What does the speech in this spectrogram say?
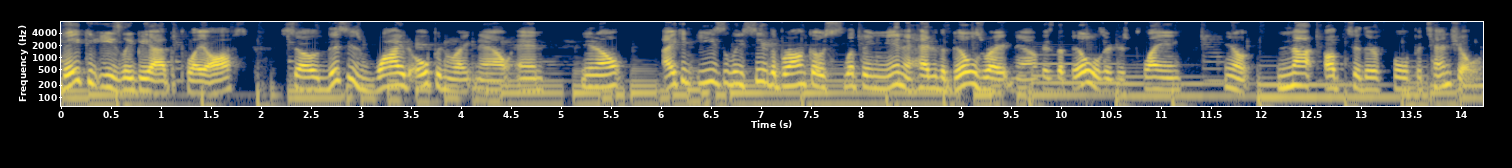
they could easily be out of the playoffs. So this is wide open right now, and you know I can easily see the Broncos slipping in ahead of the Bills right now because the Bills are just playing, you know, not up to their full potential.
